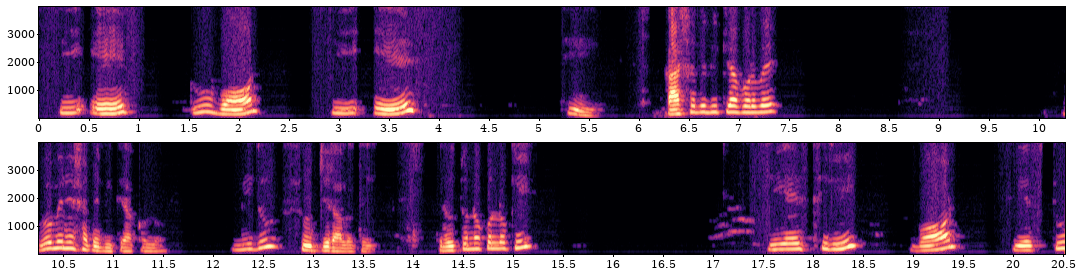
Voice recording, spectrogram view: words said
CS two bond CS three কার সাথে বিক্রিয়া করবে? ব্রোমিনের সাথে বিক্রিয়া করল। মৃদু সূর্যের আলোতে। তাহলে উৎপন্ন করল কি? CS three bond CS two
